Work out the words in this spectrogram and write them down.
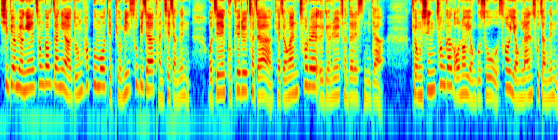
10여 명의 청각장애 아동 학부모 대표 및 소비자 단체장은 어제 국회를 찾아 개정안 철회 의견을 전달했습니다. 경신 청각 언어 연구소 서영란 소장은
